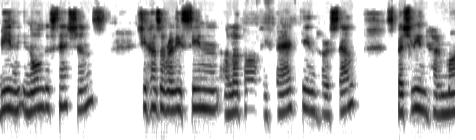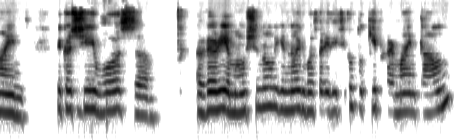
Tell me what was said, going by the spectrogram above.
been in all the sessions, she has already seen a lot of effect in herself, especially in her mind, because she was uh, a very emotional, you know, it was very difficult to keep her mind calm.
